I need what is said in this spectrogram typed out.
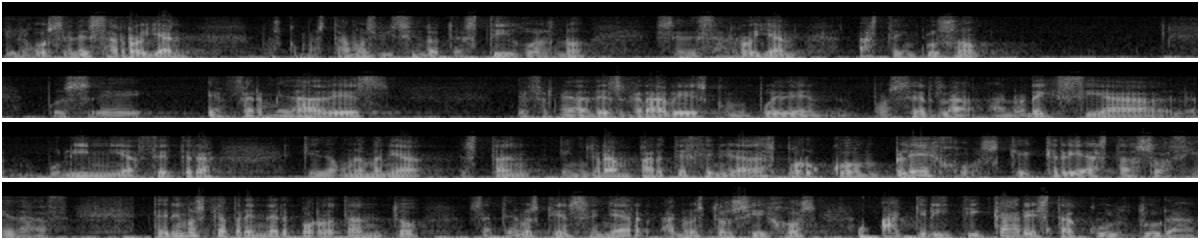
Y luego se desarrollan, pues como estamos siendo testigos, ¿no? Se desarrollan hasta incluso pues, eh, enfermedades, enfermedades graves como pueden pues, ser la anorexia, la bulimia, etcétera, que de alguna manera están en gran parte generadas por complejos que crea esta sociedad. Tenemos que aprender, por lo tanto, o sea, tenemos que enseñar a nuestros hijos a criticar esta cultura,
